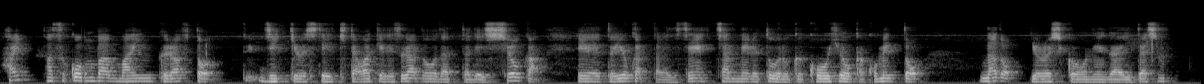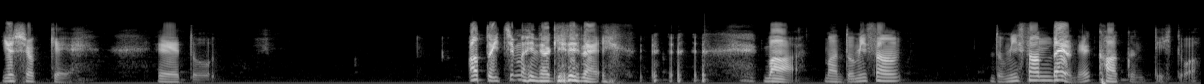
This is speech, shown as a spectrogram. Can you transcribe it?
はい、パソコン版マインクラフト実況してきたわけですが、どうだったでしょうか？えーと、よかったらですね、チャンネル登録、高評価、コメントなどよろしくお願いいたします。よし、オッケー。えっ、と、あと1枚投げれない。まあ、まあ、ドミさん、ドミさんだよね、カー君って人は。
